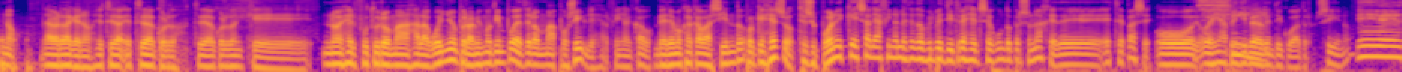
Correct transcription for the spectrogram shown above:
no, la verdad que no. Yo estoy, de- estoy de acuerdo. Estoy de acuerdo en que no es el futuro más halagüeño, pero al mismo tiempo es de los más posibles, al fin y al cabo. Veremos qué acaba siendo. Porque es eso. ¿Se supone que sale a finales de 2023 el segundo personaje de este pase? ¿O, o es a Sí. principios del 24? Sí, ¿no? Eh,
